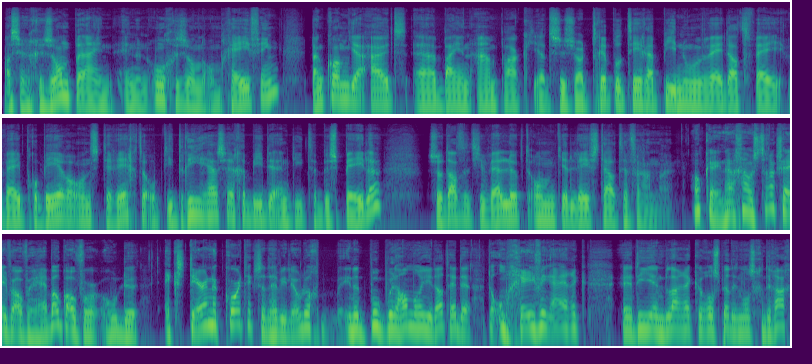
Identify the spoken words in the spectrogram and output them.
als een gezond brein in een ongezonde omgeving, dan kom je uit uh, bij een aanpak. Ja, het is een soort trippeltherapie noemen wij dat. Wij, wij proberen ons te richten op die drie hersengebieden en die te bespelen, zodat het je wel lukt om je leefstijl te veranderen. Oké, nou gaan we straks even over hebben. Ook over hoe de externe cortex, dat hebben jullie ook nog in het boek behandel je dat. Hè? De, de omgeving eigenlijk, eh, die een belangrijke rol speelt in ons gedrag.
